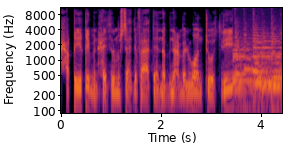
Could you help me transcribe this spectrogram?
حقيقي من حيث المستهدفات. أن بنعمل 1 2 3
